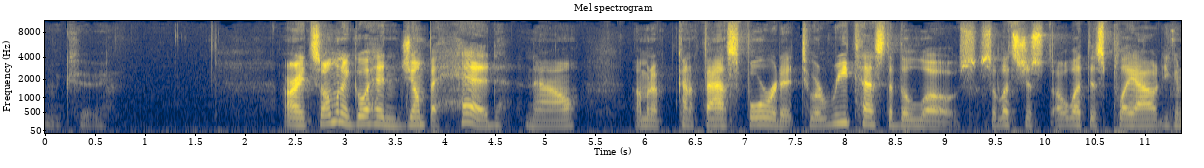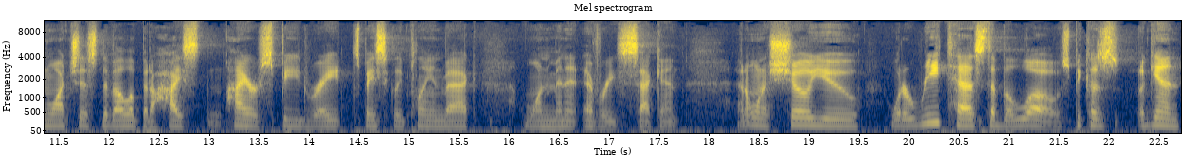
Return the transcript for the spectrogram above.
Okay. All right, so I'm going to go ahead and jump ahead now I'm going to kind of fast forward it to a retest of the lows. So let's just, I'll let this play out. You can watch this develop at a high, higher speed rate. It's basically playing back one minute every second. And I want to show you what a retest of the lows, because again,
